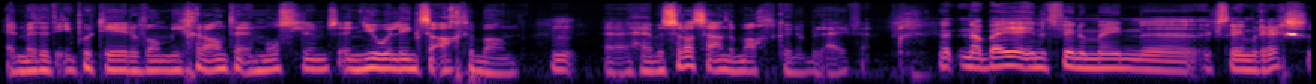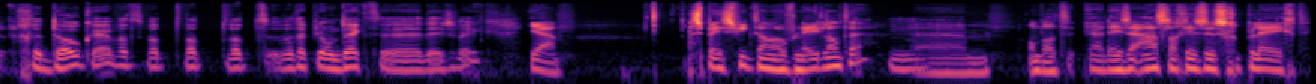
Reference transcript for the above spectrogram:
En met het importeren van migranten en moslims een nieuwe linkse achterban Hm. eh, hebben, zodat ze aan de macht kunnen blijven. Nou, Nou ben je in het fenomeen eh, extreem rechts gedoken. Hè? Wat, wat, wat, wat, wat heb je ontdekt deze week? Ja, specifiek dan over Nederland. Hè? Hm. Ehm, omdat ja, deze aanslag is dus gepleegd.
